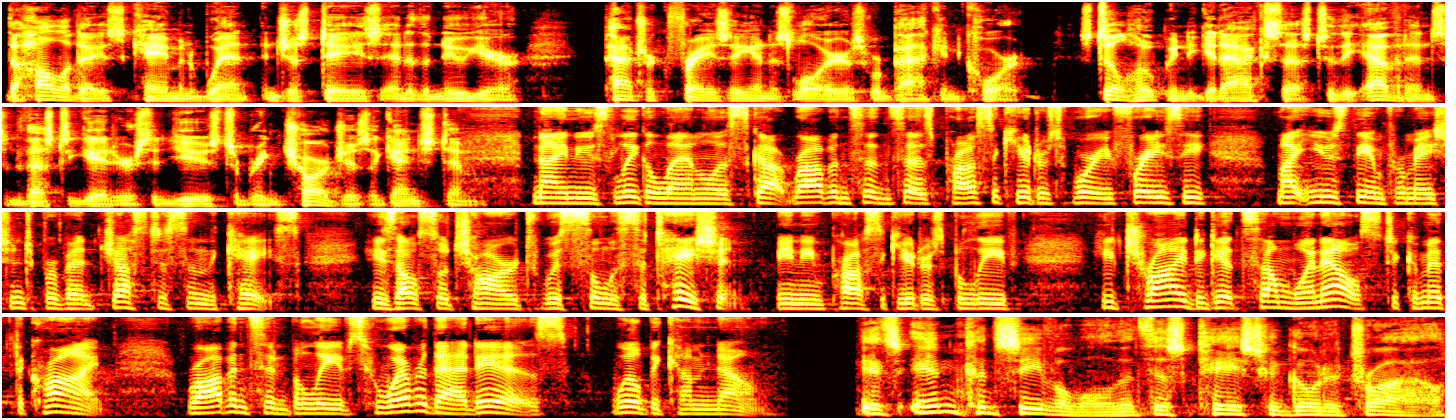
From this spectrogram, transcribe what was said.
The holidays came and went, and just days into the new year, Patrick Frazee and his lawyers were back in court still hoping to get access to the evidence investigators had used to bring charges against him. Nine News legal analyst Scott Robinson says prosecutors worry Frazee might use the information to prevent justice in the case. He's also charged with solicitation, meaning prosecutors believe he tried to get someone else to commit the crime. Robinson believes whoever that is will become known. It's inconceivable that this case could go to trial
